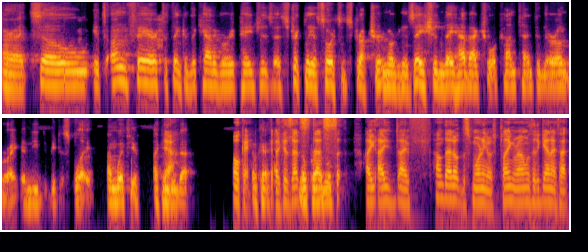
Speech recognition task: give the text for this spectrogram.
All right, so it's unfair to think of the category pages as strictly a source of structure and organization. They have actual content in their own right and need to be displayed. I'm with you. I can Yeah. do that. Okay. Okay, because that's problem. that's I, I I found that out this morning. I was playing around with it again. I thought,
